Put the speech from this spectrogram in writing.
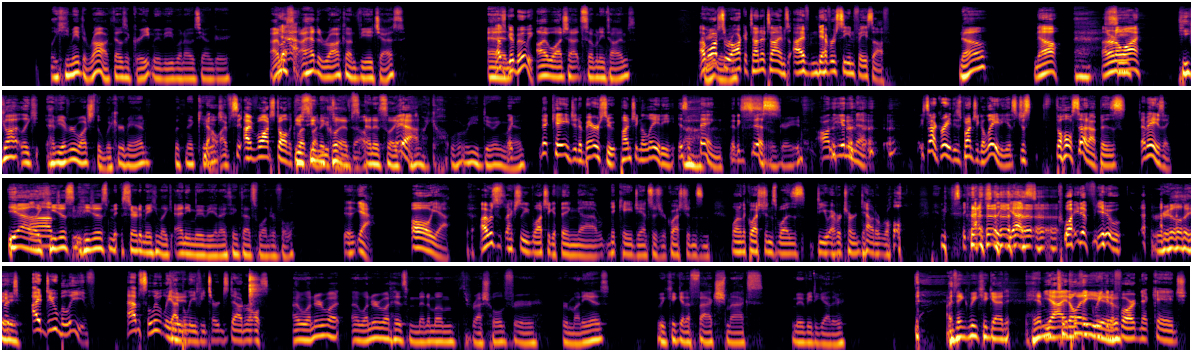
like he made The Rock? That was a great movie when I was younger. I must Yeah. I had The Rock on VHS. And That was a good movie. I watched that so many times. I've Great watched The. Rock a ton of times. I've never seen Face Off. No? No, I don't know See, why. He got like have you ever watched The Wicker Man with Nick Cage? No, I've seen I've watched all the clips. You've seen on the YouTube, clips though. and it's like, Yeah. oh my god, what were you doing, like man? Nick Cage in a bear suit punching a lady is a thing that exists So great. on the internet. it's not great that he's punching a lady. It's just the whole setup is amazing. Yeah, like Um, he just he just ma- started making like any movie, and I think that's wonderful. Uh, yeah. Oh yeah. I was actually watching a thing. Uh, Nick Cage answers your questions, and one of the questions was, "Do you ever turn down a role?" And he's like, "Actually, yes, quite a few." Really, Which I do believe. Absolutely, I believe he turns down roles. I wonder what I wonder what his minimum threshold for for money is. We could get a Fact Schmacks movie together. I think we could get him. Yeah, I don't think we can afford Nick Cage.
